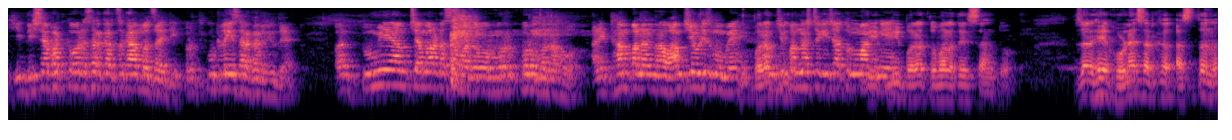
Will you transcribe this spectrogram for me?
ही दिशा भटकवण्या सरकारचं कामच आहे ती. प्रति कुठलंही सरकार येऊ द्या. पण तुम्ही आमच्या मराठा समाजाबरोबर बरोबर राहो आणि ठामपणाने राहो. आमची एवढीच मुंबई आहे. आमची मी- पन्नास टक्केच्या आतून मागणी मी मी आहे परत तुम्हाला तेच सांगतो. जर हे होण्यासारखं असतं ना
